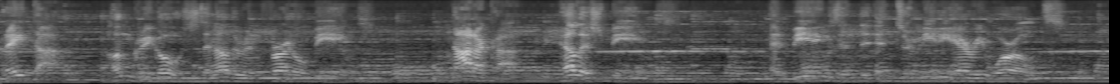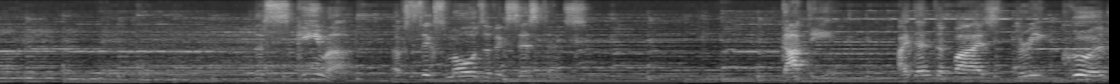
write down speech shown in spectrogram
Preta, hungry ghosts and other infernal beings. Naraka, hellish beings. And beings in the intermediary worlds. Schema of six modes of existence. Gati identifies three good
